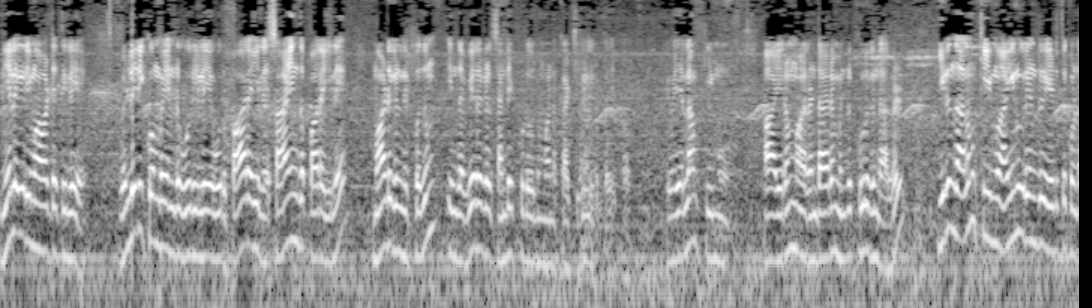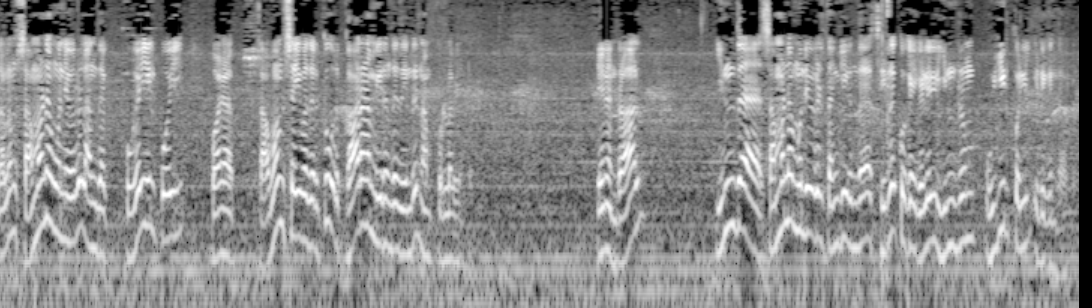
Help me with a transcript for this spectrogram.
நீலகிரி மாவட்டத்திலே வெள்ளரிக்கொம்பை என்ற ஊரிலே ஒரு பாறையிலே சாய்ந்த பாறையிலே மாடுகள் நிற்பதும் இந்த வீரர்கள் சண்டை போடுவதுமான காட்சிகள் இருப்பதை பார்க்கிறோம். இவையெல்லாம் கிமு ஆயிரம் ரெண்டாயிரம் என்று கூறுகின்றார்கள். இருந்தாலும் கிமு ஐநூறு என்று எடுத்துக்கொண்டாலும் சமண முனிவர்கள் அந்த குகையில் போய் ப- தவம் செய்வதற்கு ஒரு காரணம் இருந்தது என்று நாம் கொள்ள வேண்டும். ஏனென்றால் இந்த சமண முனிவர்கள் தங்கியிருந்த சில குகைகளில் இன்றும் உயிர் பலி இடுகின்றார்கள்.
